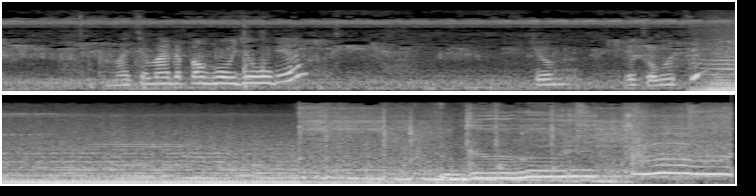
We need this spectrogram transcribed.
Macam ada penghujung dia? Jom ikut Buti. Dulu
